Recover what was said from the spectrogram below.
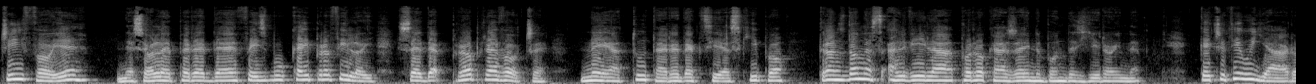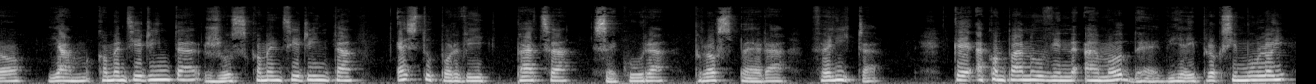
Ci foje ne sole pere de Facebook kaj profiloj, sed propra voce nea tuta redakcia skipo transdonas al vi la porokaĵajn bondezirojn. Kaj ĉi tiu jaro jam komenciĝinta, ĵus komenciĝinta, estu por vi paca, secura, prospera, felicia. Che accompanu vin amo de viei proximuloi,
